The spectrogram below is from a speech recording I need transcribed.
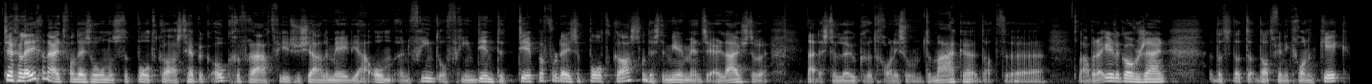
Ter gelegenheid van deze honderdste podcast heb ik ook gevraagd via sociale media om een vriend of vriendin te tippen voor deze podcast. Want des te meer mensen er luisteren, nou, des te leuker het gewoon is om hem te maken. Dat, eh, laten we daar eerlijk over zijn. Dat, dat, dat vind ik gewoon een kick.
